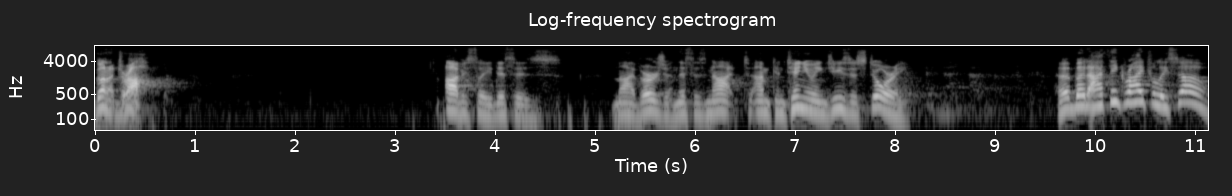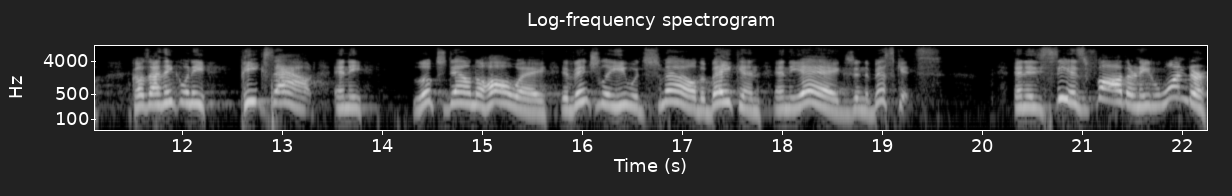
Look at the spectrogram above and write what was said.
gonna drop. Obviously, this is my version. This is not, I'm continuing Jesus' story. Uh, but I think rightfully so. Because I think when he peeks out and he looks down the hallway, eventually he would smell the bacon and the eggs and the biscuits. And he'd see his father and he'd wonder,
